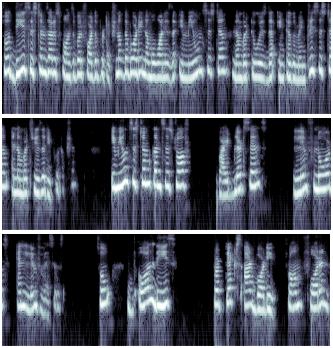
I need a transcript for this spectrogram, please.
so these systems are responsible for the protection of the body. Number one is the immune system. Number two is the integumentary system. And number three is the reproduction. Immune system consists of white blood cells, lymph nodes, and lymph vessels. So all these protects our body from foreign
